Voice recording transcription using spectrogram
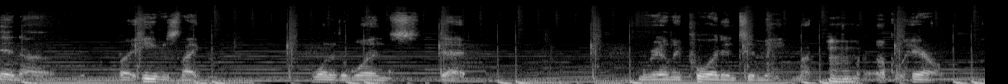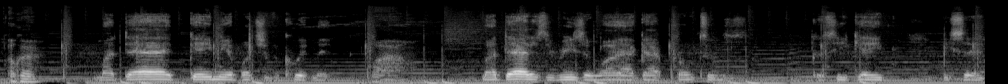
and uh but he was like one of the ones that really poured into me my, Mhm. my uncle harold Okay. my dad gave me a bunch of equipment Wow. My dad is the reason why I got Pro Tools because he gave, he said,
